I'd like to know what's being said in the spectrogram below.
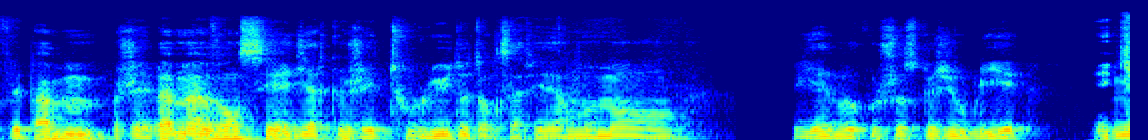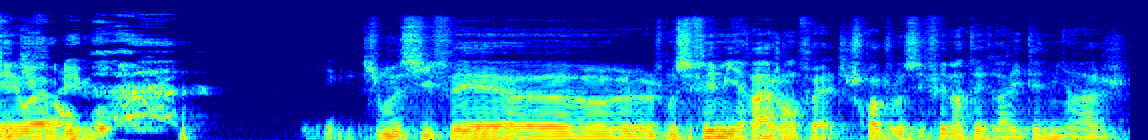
vais pas, m- je vais pas m'avancer et dire que j'ai tout lu, d'autant que ça fait un moment. Il y a beaucoup de choses que j'ai oubliées. Et qu'il y a Mais du ouais, en Je me suis fait, euh, je me suis fait Mirage en fait. Je crois que je me suis fait l'intégralité de Mirage.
